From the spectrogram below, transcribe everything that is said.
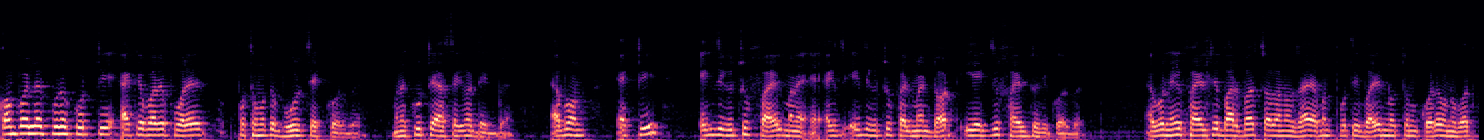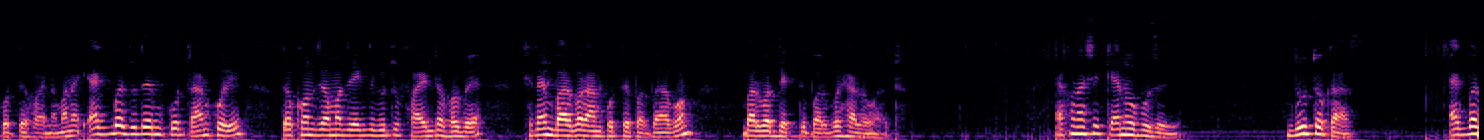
কম্পাইলার পুরো কোডটি একেবারে পরে প্রথমত ভুল চেক করবে। মানে কোডটি আছে কিনা দেখবে। এবং একটি এক্সিকিউটিভ ফাইল মানে এক্সিকিউটিভ ফাইল মানে ডট ইএক্সি ফাইল তৈরি করবে। এবং এই ফাইলটি বারবার চালানো যায় এবং প্রতিবারই নতুন করে অনুবাদ করতে হয় না। মানে একবার যদি আমি কোড রান করি, তখন যে আমার যে এক্সিকিউটিভ ফাইলটা হবে, সেটা আমি বারবার রান করতে পারব। এবং বারবার দেখতে পারব হ্যালো ওয়ার্ল্ড এখন আসি কেন উপযোগী? দ্রুত কাজ। একবার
